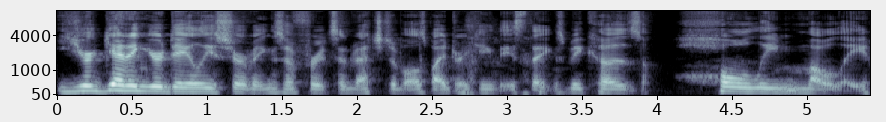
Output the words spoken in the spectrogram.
you're getting your daily servings of fruits and vegetables by drinking these things because holy moly.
